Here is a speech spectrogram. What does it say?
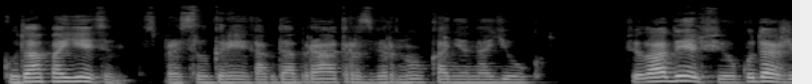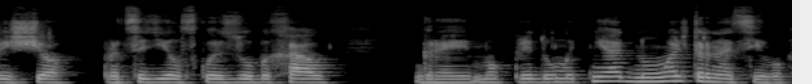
«Куда поедем?» – спросил Грей, когда брат развернул коня на юг. «Филадельфию, куда же еще?» – процедил сквозь зубы Хал. Грей мог придумать не одну альтернативу,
